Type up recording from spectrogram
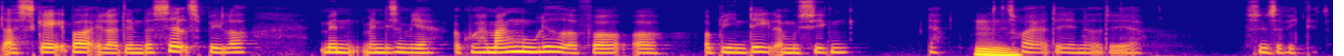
der skaber, eller dem, der selv spiller, men, men ligesom ja, at kunne have mange muligheder for at, at blive en del af musikken. Ja, hmm. det tror jeg, det er noget, det jeg synes er vigtigt.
